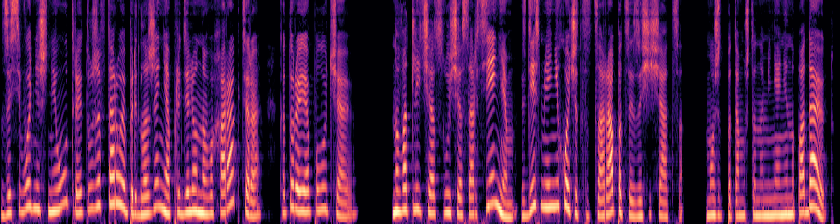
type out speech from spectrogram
За сегодняшнее утро это уже второе предложение определенного характера, которое я получаю. Но в отличие от случая с Арсением, здесь мне не хочется царапаться и защищаться. Может, потому что на меня не нападают?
